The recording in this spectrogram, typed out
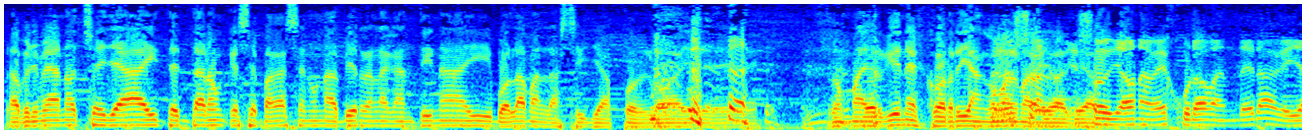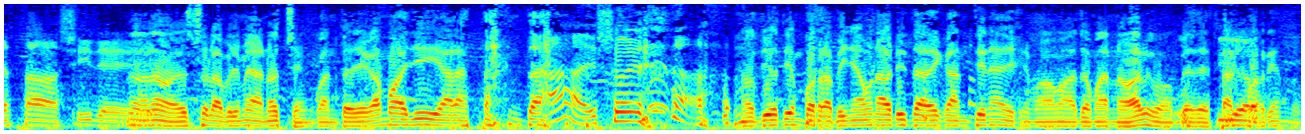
La primera noche ya intentaron que se pagasen una birra en la cantina y volaban las sillas por los aires. los mallorquines corrían como Pero el eso, eso ya una vez juraba bandera que ya estaba así de. No, no, eso la primera noche. En cuanto llegamos allí a las tantas, Ah, eso era. nos dio tiempo rapiñar una horita de cantina y dijimos vamos a tomarnos algo en vez de estar corriendo.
